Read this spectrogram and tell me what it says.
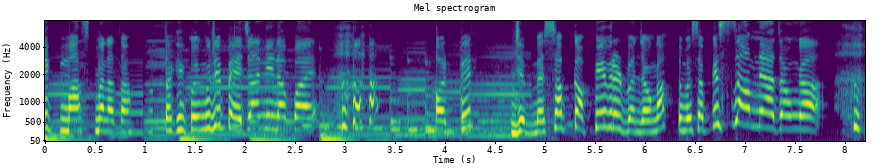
एक मास्क बनाता हूँ ताकि कोई मुझे पहचान ही ना पाए। और फिर जब मैं सबका फेवरेट बन जाऊँगा तो मैं सबके सामने आ जाऊँगा।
